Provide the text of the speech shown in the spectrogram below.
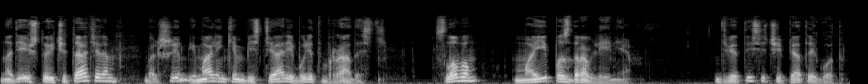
Надеюсь, что и читателям, большим и маленьким, бестиарий будет в радость. Словом, мои поздравления. 2005 год.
